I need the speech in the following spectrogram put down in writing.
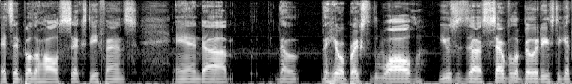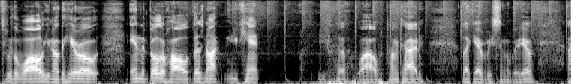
It's a builder hall 6 defense. And uh, the the hero breaks through the wall uses uh, several abilities to get through the wall. You know the hero in the builder hall does not you can't wow tongue tied like every single video.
